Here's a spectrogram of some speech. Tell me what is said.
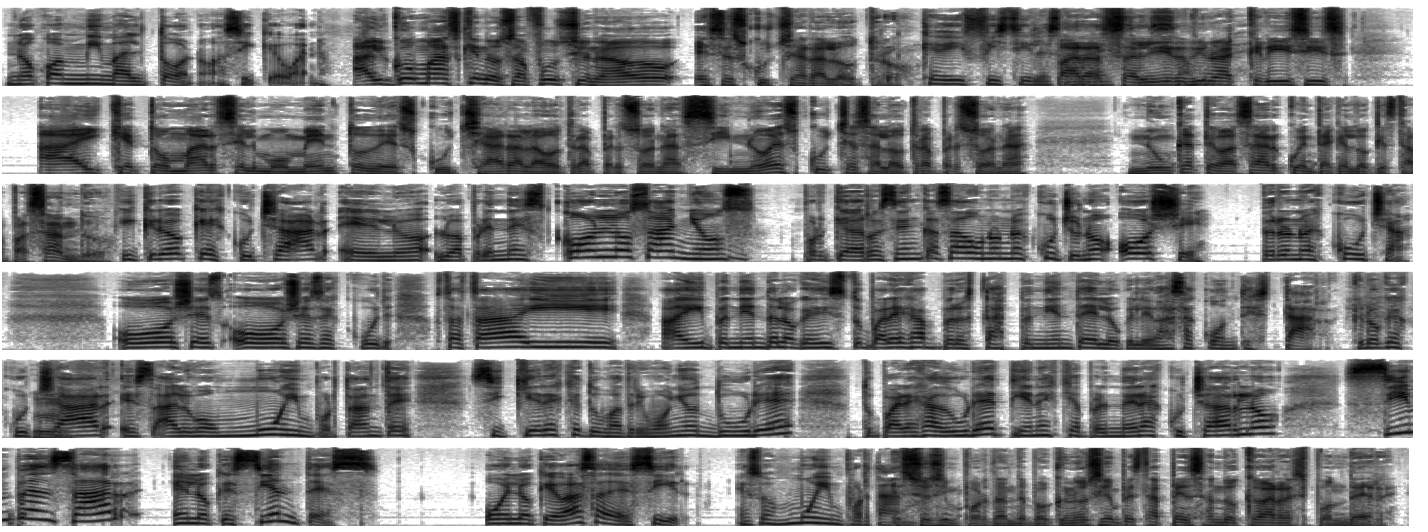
no con mi mal tono. Así que bueno, Algo más que nos ha funcionado es escuchar al otro. qué difícil es Para veces, salir de una crisis hay que tomarse el momento de escuchar a la otra persona. Si no escuchas a la otra persona, nunca te vas a dar cuenta qué es lo que está pasando. Y creo que escuchar eh, lo, lo aprendes con los años, porque recién casado uno no escucha, uno oye, pero no escucha. Oyes, oyes, escucha. O sea, estás ahí, ahí pendiente de lo que dice tu pareja, pero estás pendiente de lo que le vas a contestar. Creo que escuchar es algo muy importante. Si quieres que tu matrimonio dure, tu pareja dure, tienes que aprender a escucharlo sin pensar en lo que sientes o en lo que vas a decir. Eso es muy importante. Eso es importante porque uno siempre está pensando qué va a responder.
